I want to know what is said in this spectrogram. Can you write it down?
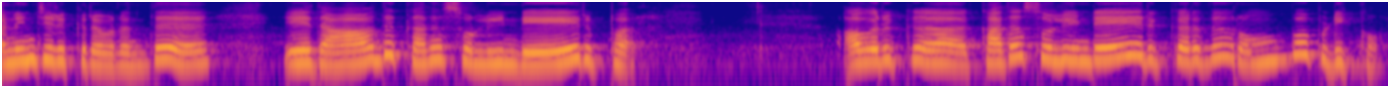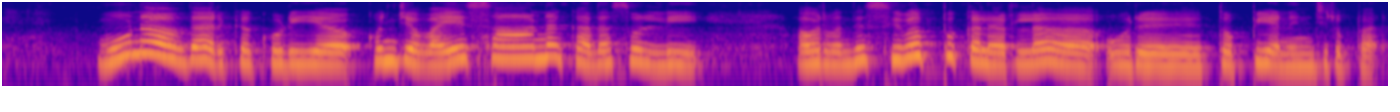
அணிஞ்சிருக்கிறவர் வந்து ஏதாவது கதை சொல்லிகிட்டே இருப்பார். அவருக்கு கதை சொல்லிகிட்டே இருக்கிறது ரொம்ப பிடிக்கும். மூணாவதாக இருக்கக்கூடிய கொஞ்சம் வயசான கதை சொல்லி அவர் வந்து சிவப்பு கலரில் ஒரு தொப்பி அணிஞ்சிருப்பார்.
